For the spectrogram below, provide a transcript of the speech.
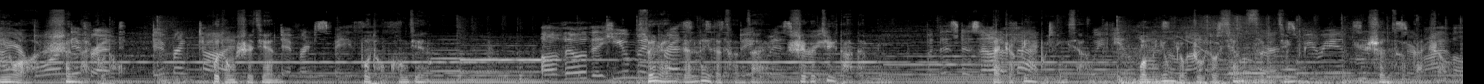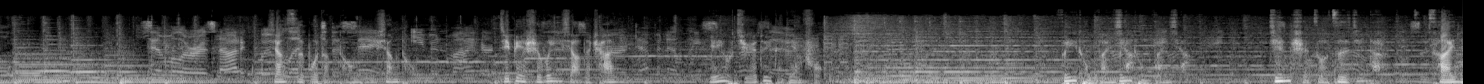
你我生来不同，不同时间，不同空间。虽然人类的存在是个巨大的谜，但这并不影响我们拥有诸多相似的经历与生存感受。相似不等同于相同，即便是微小的差异，也有绝对的颠覆。非同凡响，非同凡响坚持做自己的，才能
